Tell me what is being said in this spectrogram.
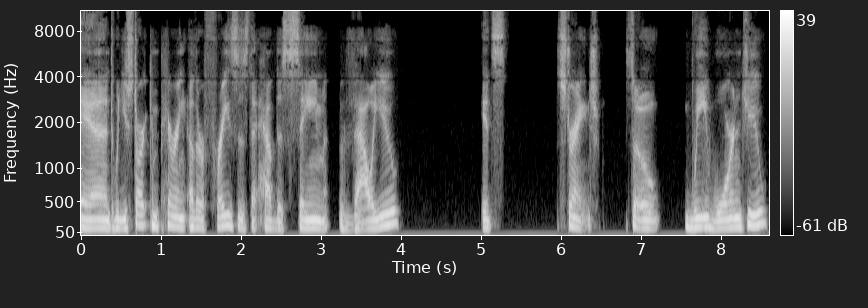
And when you start comparing other phrases that have the same value, it's strange. So we warned you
